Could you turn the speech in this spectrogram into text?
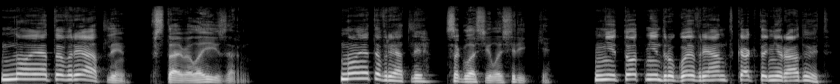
«Но это вряд ли», — вставила Изерн. «Но это вряд ли», — согласилась Рикки. Ни тот, ни другой вариант как-то не радует».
